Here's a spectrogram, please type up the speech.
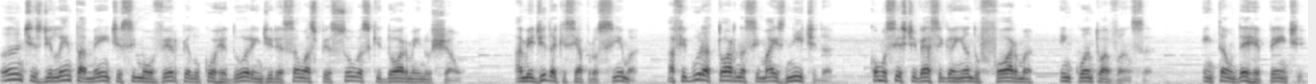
antes de lentamente se mover pelo corredor em direção às pessoas que dormem no chão. À medida que se aproxima, a figura torna-se mais nítida, como se estivesse ganhando forma enquanto avança. Então, de repente,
